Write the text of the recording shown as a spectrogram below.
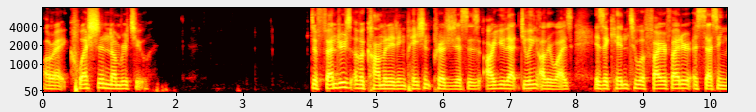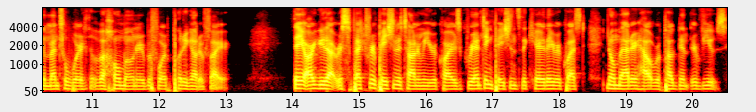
All right, question number two. Defenders of accommodating patient prejudices argue that doing otherwise is akin to a firefighter assessing the mental worth of a homeowner before putting out a fire. They argue that respect for patient autonomy requires granting patients the care they request, no matter how repugnant their views.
